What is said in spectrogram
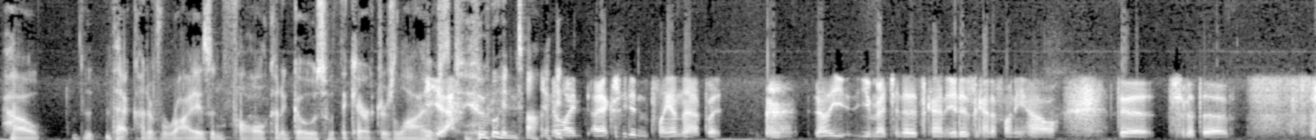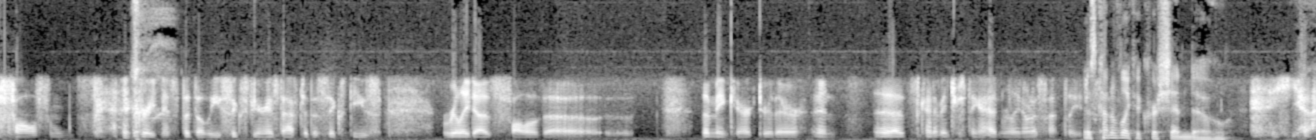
how th- that kind of rise and fall kind of goes with the characters' lives Yeah. too in time. You know, I I actually didn't plan that, but now that you, you mentioned it, it's kind of it is kind of funny how the sort of the the fall from greatness that the Leafs experienced after the '60s really does follow the the main character there, and uh, that's kind of interesting. I hadn't really noticed that until you It was kind of like a crescendo. yeah.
